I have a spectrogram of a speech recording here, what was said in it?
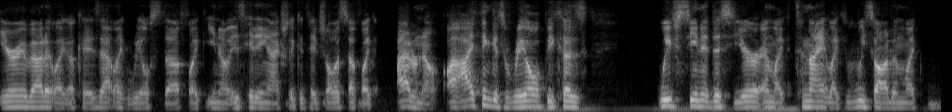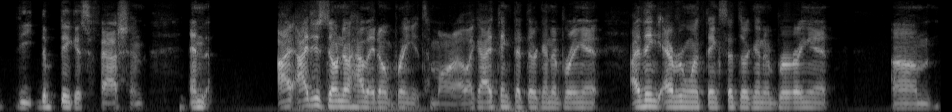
eerie about it. Like, okay, is that like real stuff? Like, you know, is hitting actually contagious? All that stuff. Like, I don't know. I, I think it's real because we've seen it this year and like tonight, like we saw it in like the, the biggest fashion. And I, I just don't know how they don't bring it tomorrow. Like, I think that they're going to bring it. I think everyone thinks that they're going to bring it. Um,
